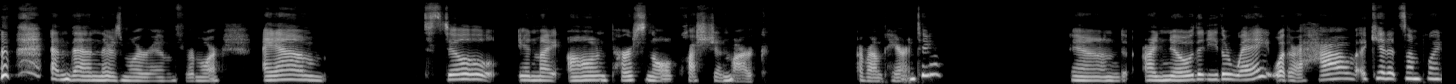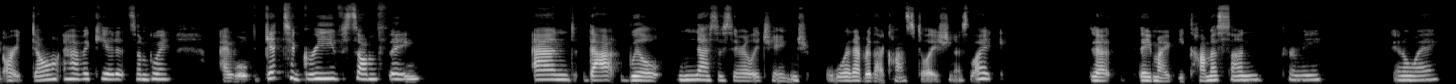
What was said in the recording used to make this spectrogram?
and then there's more room for more. I am still in my own personal question mark around parenting. And I know that either way, whether I have a kid at some point or I don't have a kid at some point, I will get to grieve something and that will necessarily change whatever that constellation is like. That they might become a sun for me in a way.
